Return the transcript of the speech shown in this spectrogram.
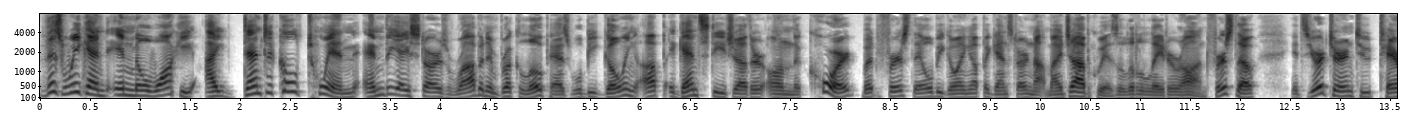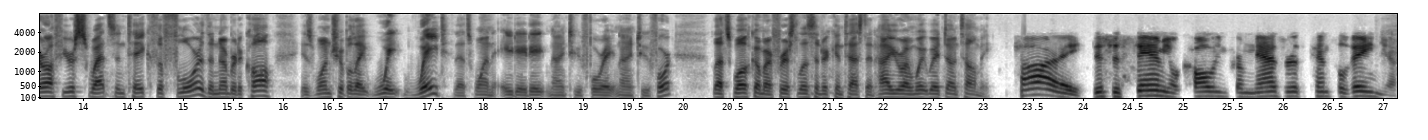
This weekend in Milwaukee, identical twin NBA stars Robin and Brooke Lopez will be going up against each other on the court, but first they will be going up against our Not My Job quiz a little later on. First, though, it's your turn to tear off your sweats and take the floor. The number to call is 1 Wait Wait. That's 1 888 924 8924. Let's welcome our first listener contestant. Hi, you're on Wait Wait Don't Tell Me. Hi, this is Samuel calling from Nazareth, Pennsylvania.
